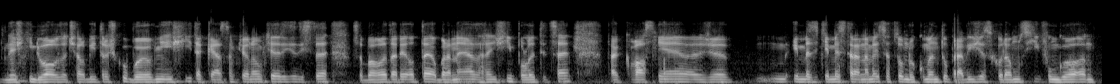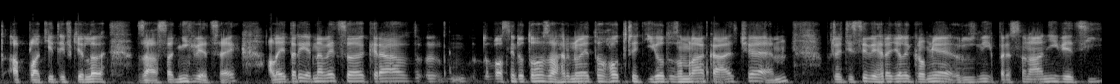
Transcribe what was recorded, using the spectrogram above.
dnešní duo začal být trošku bojovnější, tak já jsem chtěl jenom chtěl říct, když jste se bavili tady o té obrané a zahraniční politice, tak vlastně, že i mezi těmi stranami se v tom dokumentu praví, že schoda musí fungovat a platit i v těchto zásadních věcech, ale je tady jedna věc, která eh, vlastně do toho zahrnuje toho třetího, to znamená KSČM, protože ti si vyhradili kromě různých personálních věcí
